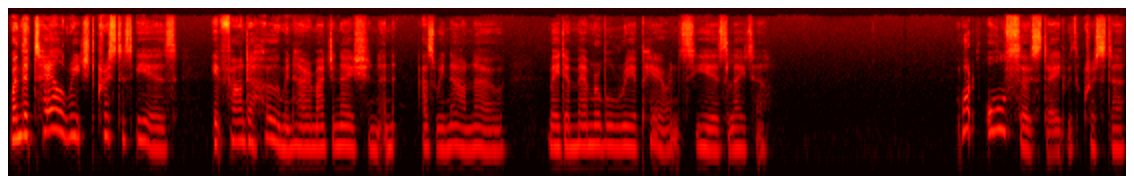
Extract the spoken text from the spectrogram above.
When the tale reached Christa's ears, it found a home in her imagination and, as we now know, made a memorable reappearance years later. What also stayed with Christa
